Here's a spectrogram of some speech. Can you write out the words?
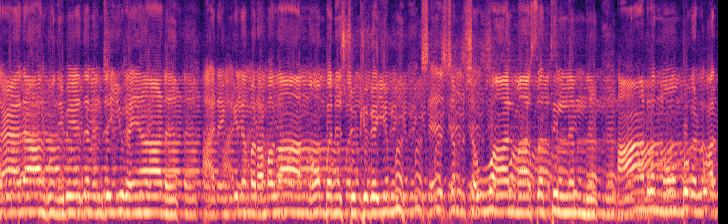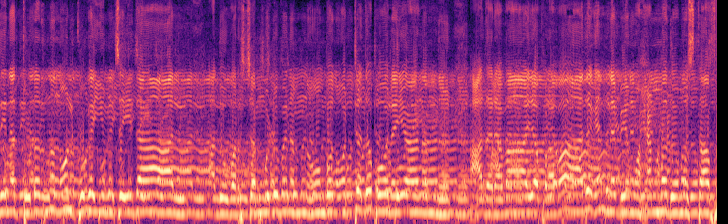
തആല നിവേദനം ചെയ്യുകയാണ്. ആരെങ്കിലും റമദാൻ നോമ്പനുഷ്ഠിക്കുകയും ശേഷം ശവ്വാൽ മാസത്തിൽ നിന്ന് ആറ് നോമ്പുകൾ അതിനെ തുടർന്ന് നോൽക്കുകയും ചെയ്താൽ അത് വർഷം മുഴുവനും നോമ്പ് നോറ്റതുപോലെയാണെന്ന് ആദരവായ പ്രവാചകൻ നബി മുഹമ്മദ് മുസ്തഫ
